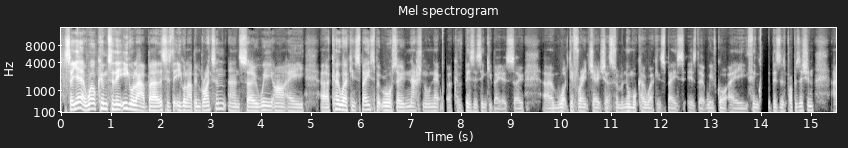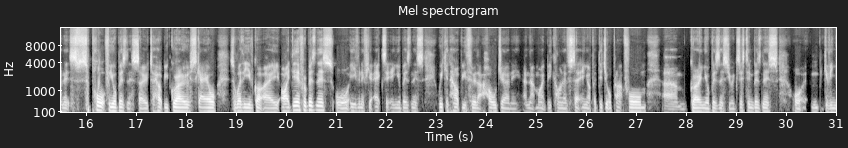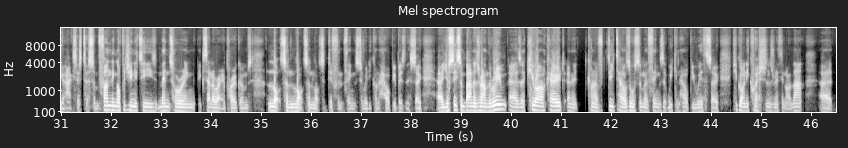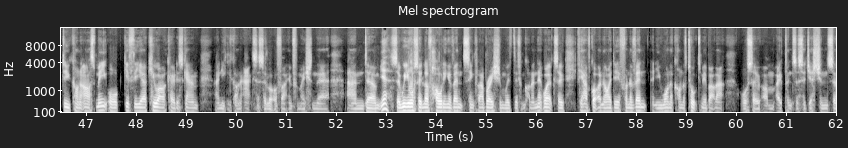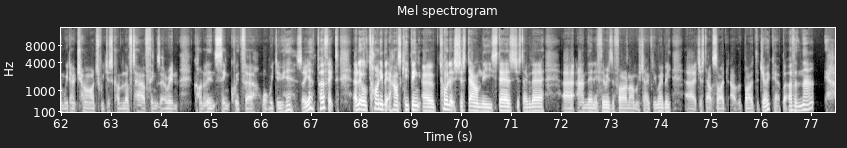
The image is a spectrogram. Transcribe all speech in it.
So yeah, welcome to the Eagle Lab. Uh, this is the Eagle Lab in Brighton, and so we are a uh, co-working space, but we're also a national network of business incubators. So um, what differentiates us from a normal co-working space is that we've got a thing called the business proposition, and it's support for your business. So to help you grow, scale. So whether you've got a idea for a business, or even if you're exiting your business, we can help you through that whole journey. And that might be kind of setting up a digital platform, um, growing your business, your existing business or giving you access to some funding opportunities, mentoring, accelerated programs, lots and lots and lots of different things to really kind of help your business. So uh, you'll see some banners around the room. Uh, there's a QR code and it kind of details all some of the things that we can help you with. So if you've got any questions or anything like that, uh, do kind of ask me or give the uh, QR code a scan and you can kind of access a lot of that information there. And um, yeah, so we also love holding events in collaboration with different kind of networks. So if you have got an idea for an event and you want to kind of talk to me about that, also I'm open to suggestions and we don't charge. We just kind of love to have things that are in kind of in sync with uh, what we do here. So yeah, perfect. A little tiny bit of housekeeping. Uh, toilets just down the stairs, just over there. Uh, and then if there is a fire alarm, which hopefully won't be, uh, just outside out by the Joker. But other than that,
